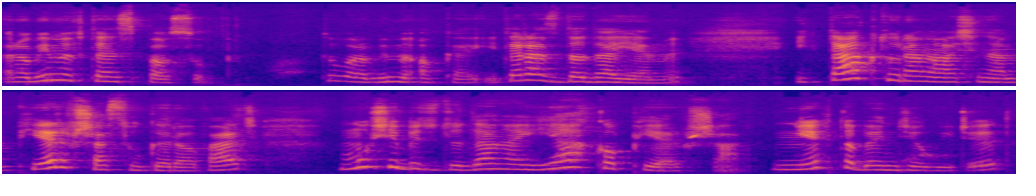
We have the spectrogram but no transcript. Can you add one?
robimy w ten sposób. Tu robimy OK. I teraz dodajemy. I ta, która ma się nam pierwsza sugerować, musi być dodana jako pierwsza. Niech to będzie widget.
